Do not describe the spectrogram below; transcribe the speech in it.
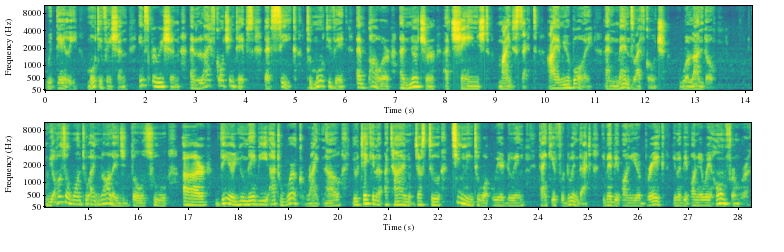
with daily motivation, inspiration, and life coaching tips that seek to motivate, empower, and nurture a changed mindset. I am your boy and men's life coach, Rolando. We also want to acknowledge those who are there. You may be at work right now. You're taking a, time just to tune into what we're doing. Thank you for doing that. You may be on your break. You may be on your way home from work.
